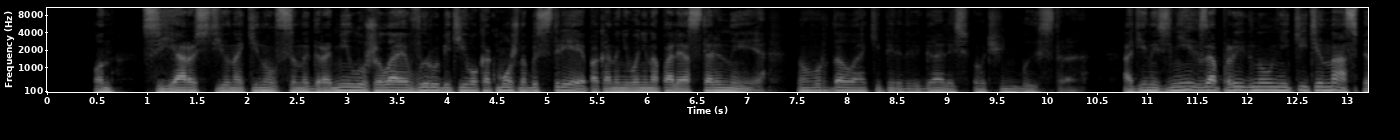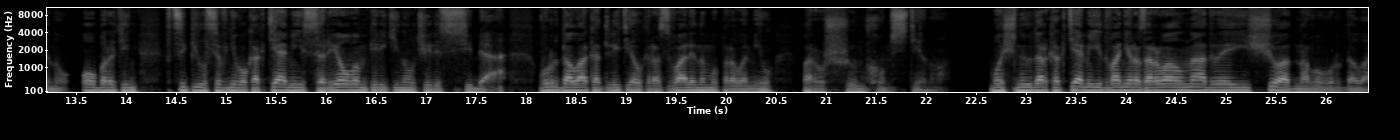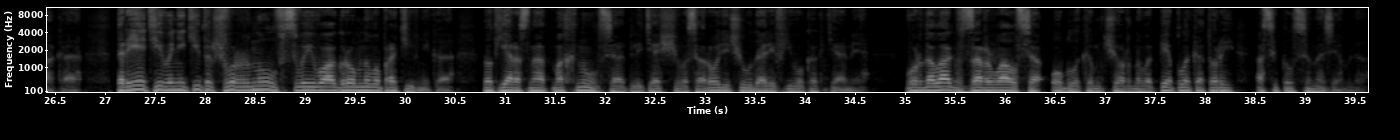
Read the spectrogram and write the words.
Он с яростью накинулся на громилу, желая вырубить его как можно быстрее, пока на него не напали остальные, но вурдалаки передвигались очень быстро — один из них запрыгнул Никите на спину. Оборотень вцепился в него когтями и с ревом перекинул через себя. Вурдалак отлетел к развалинам и проломил поросшую мхом стену. Мощный удар когтями едва не разорвал надвое еще одного вурдалака. Третьего Никита швырнул в своего огромного противника. Тот яростно отмахнулся от летящего сородича, ударив его когтями. Вурдалак взорвался облаком черного пепла, который осыпался на землю.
